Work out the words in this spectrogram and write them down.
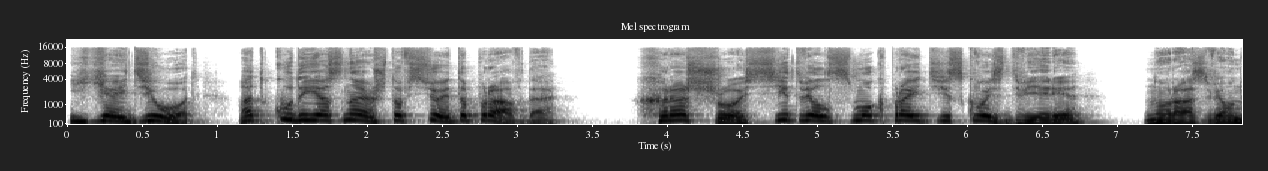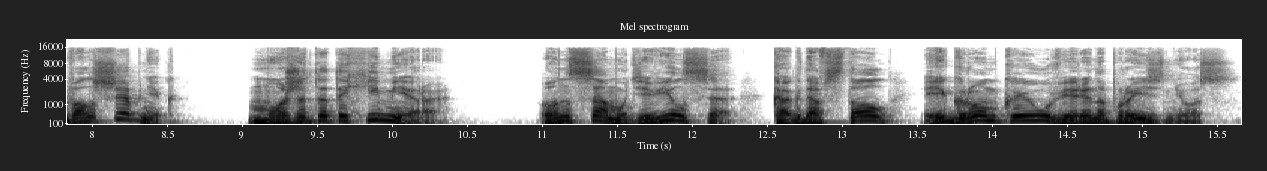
«Я идиот! Откуда я знаю, что все это правда?» Хорошо, Ситвелл смог пройти сквозь двери, но разве он волшебник? Может, это химера? Он сам удивился, когда встал и громко и уверенно произнес.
